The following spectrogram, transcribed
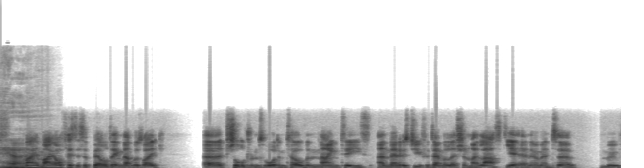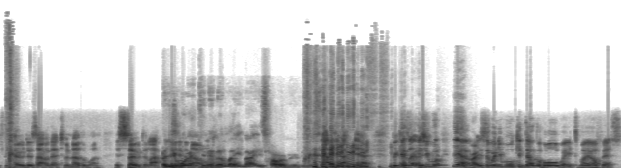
Yeah. my my office is a building that was like a children's ward until the nineties, and then it was due for demolition like last year, and they were meant to move the coders out of there to another one. It's so dilapidated. Are dilapidated. you and working in a late nineties horror movie? I am, yeah. Because like, as you walk, yeah, right. So when you're walking down the hallway to my office,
